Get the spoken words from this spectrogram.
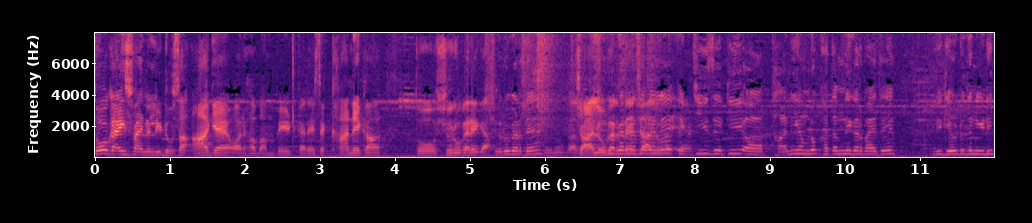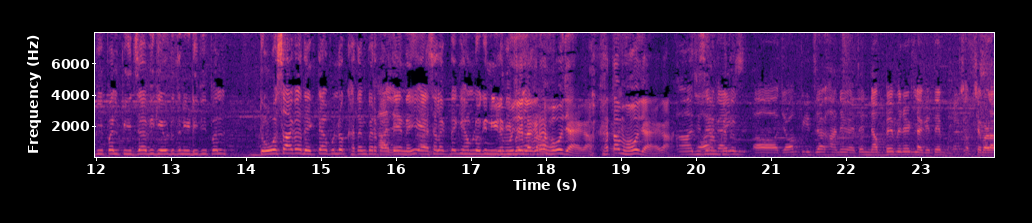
तो गाइस फाइनली डोसा आ गया है और अब हम वेट कर रहे हैं इसे खाने का। तो शुरू करें क्या? शुरू करते हैं। चालू शुरू करते हैं चालू करते एक चीज़ है कि थाली हम लोग खत्म नहीं कर पाए थे। We gave to the needy people pizza we gave to the needy people dosa का देखते हैं आप लोग खत्म कर पाते हैं नहीं ऐसा लगता है कि हम लोग ही नीडी मुझे लग रहा है हो जाएगा खत्म हो जाएगा। आज इसे हम जब हम पिज्जा खाने गए थे नब्बे मिनट लगे थे सबसे बड़ा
